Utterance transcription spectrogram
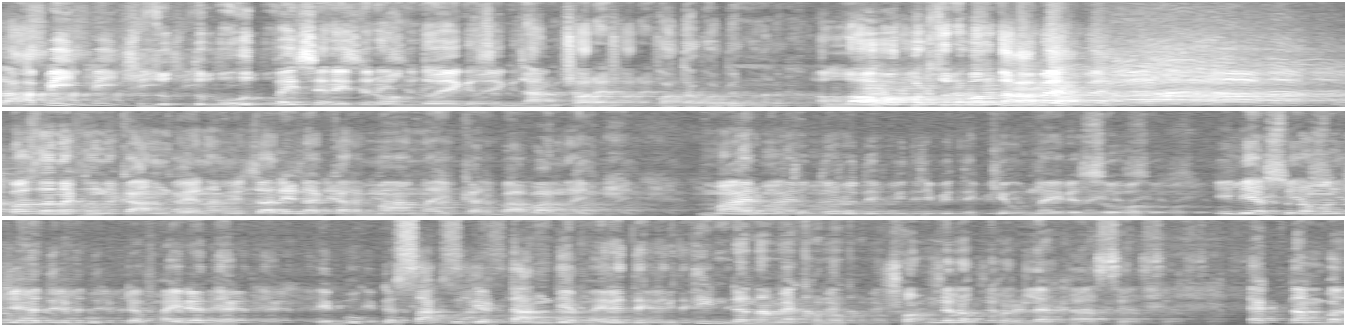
সাহাবী, সুযোগ তো বহুত পাইছেন, এই জন্য অন্ধ হয়ে গেছে জান সরেন, কথা কইবেন না। আল্লাহু আকবার, জোরে বলতে হবে। বাজান এখন কানবেন আমি জানি না কার মা নাই, কার বাবা নাই। মায়ের মতো দরদি পৃথিবীতে কেউ নাই রে যুবক। ইলিয়াসুর রহমান জিহাদের বুকটা ভাইরে দেখ, এই বুকটা চাকু দিয়ে টান দিয়ে ভাইরে দেখবি, তিনটা নাম এখনও স্বর্ণের অক্ষরে লেখা আছে। এক নাম্বার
